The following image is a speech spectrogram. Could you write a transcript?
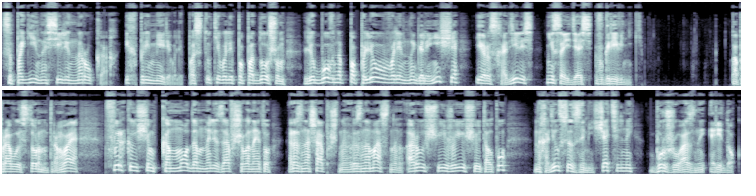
Сапоги носили на руках, их примеривали, постукивали по подошвам, любовно поплевывали на голенище и расходились, не сойдясь в гривенники. По правую сторону трамвая, фыркающим комодом налезавшего на эту разношапошную, разномастную, орущую и жующую толпу, находился замечательный буржуазный рядок.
